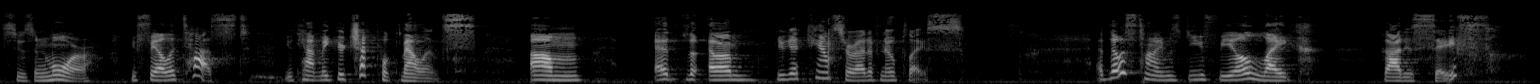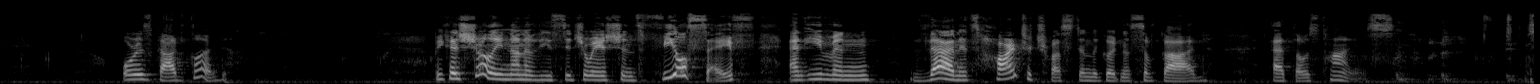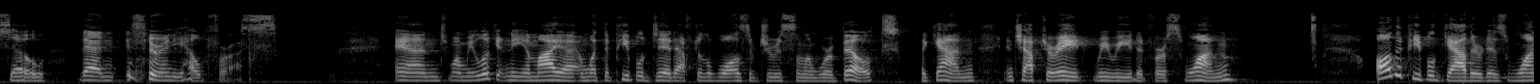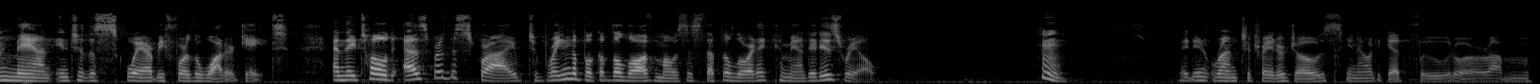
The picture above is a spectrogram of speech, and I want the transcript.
Susan Moore. You fail a test. You can't make your checkbook balance. Um, the, um, you get cancer out of no place At those times, do you feel like God is safe? Or is God good? Because surely none of these situations feel safe, and even then it's hard to trust in the goodness of God at those times. So then, is there any help for us? And when we look at Nehemiah and what the people did after the walls of Jerusalem were built, again, in chapter 8, we read at verse 1 All the people gathered as one man into the square before the water gate. And they told Ezra the scribe to bring the book of the law of Moses that the Lord had commanded Israel. Hmm. They didn't run to Trader Joe's, you know, to get food or um,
